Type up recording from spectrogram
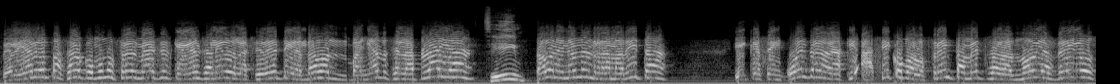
Pero ya habían pasado como unos tres meses que habían salido del accidente y andaban bañándose en la playa. Sí. Estaban en una enramadita y que se encuentran aquí, así como a los 30 metros a las novias de ellos.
